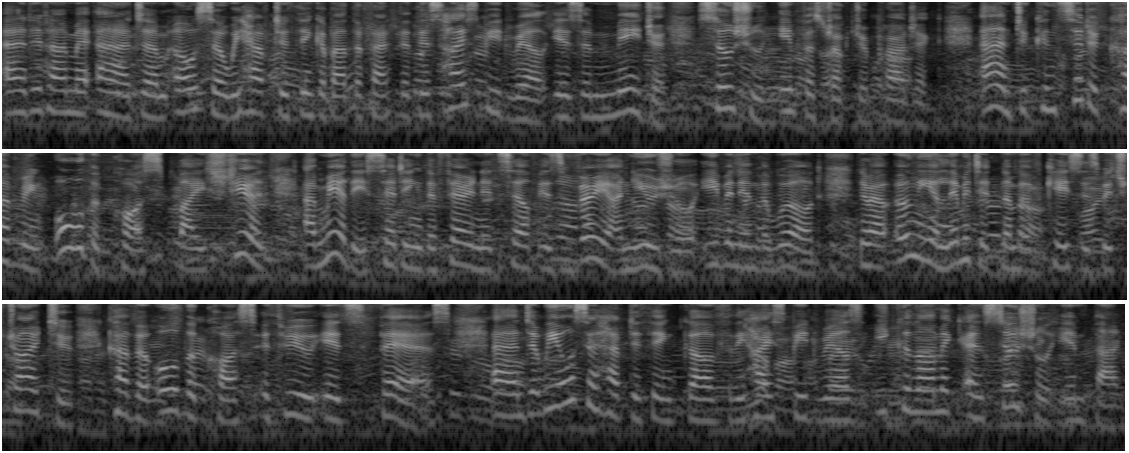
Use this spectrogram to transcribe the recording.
And if I may add, um, also we have to think about the fact that this high-speed rail is a major social infrastructure project, and to consider covering all the costs by sheer uh, merely setting the fare in itself is very unusual, even in the world. There are only a limited number of cases which try to cover all the costs through its fares. And we also have to think of the high-speed rail's economic and social impact,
